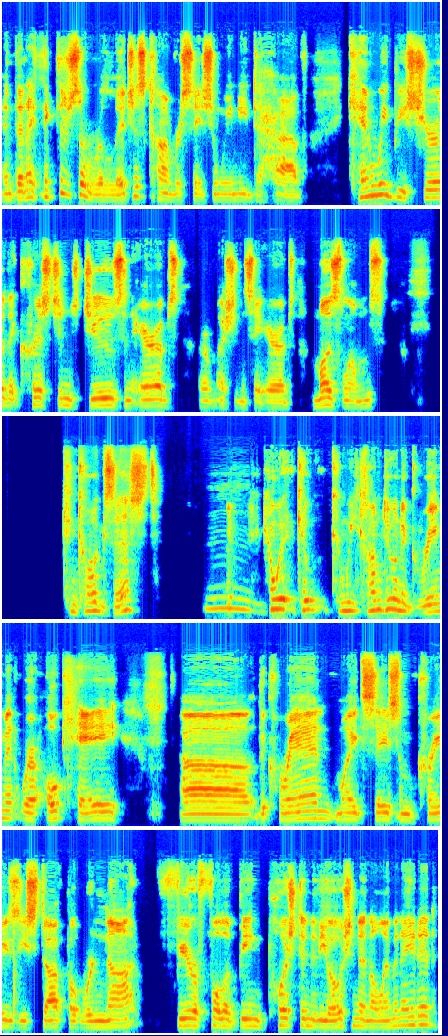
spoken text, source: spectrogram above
And then i think there's a religious conversation we need to have. Can we be sure that christians jews and arabs or i shouldn't say arabs muslims can coexist Mm. can we can, can we come to an agreement where okay uh the quran might say some crazy stuff but we're not fearful of being pushed into the ocean and eliminated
